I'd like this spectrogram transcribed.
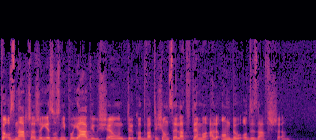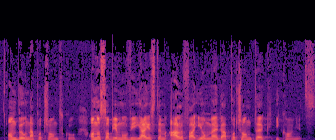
To oznacza, że Jezus nie pojawił się tylko dwa tysiące lat temu, ale On był od zawsze. On był na początku. On o sobie mówi: Ja jestem Alfa i Omega, początek i koniec.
